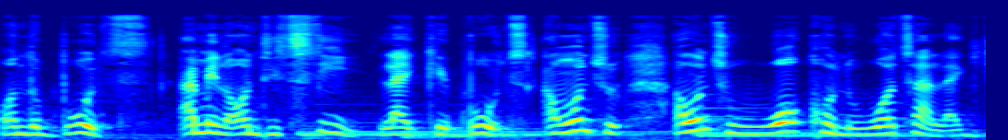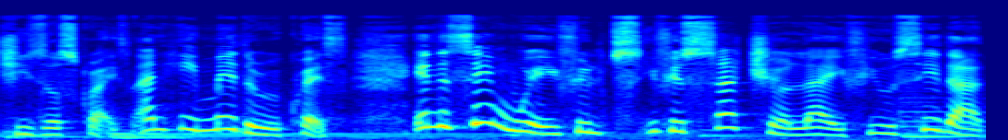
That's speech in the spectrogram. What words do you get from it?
on the boats i mean on the sea like a boat. I want to i want to walk on the water like jesus christ. And he made the request. In the same way if you if you search your life you see that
